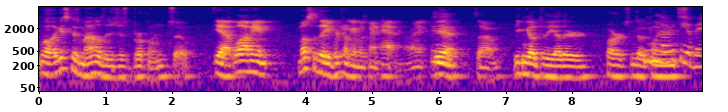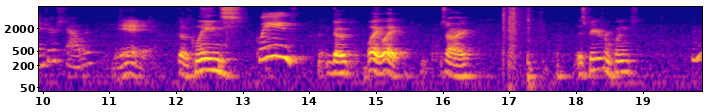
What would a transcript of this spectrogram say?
Well, I guess because Miles is just Brooklyn, so Yeah. Well, I mean, most of the original game was Manhattan, right? yeah, So you can go to the other parts. You can go You to can go to the Avengers Tower. yeah. Go to Queens. Queens. Go. Wait, wait. Sorry. Is Peter from Queens? Mhm.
